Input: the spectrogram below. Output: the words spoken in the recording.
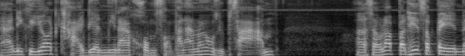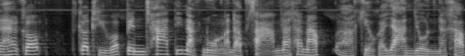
ะนี่คือยอดขายเดือนมีนาคม 2563อ่าสำหรับประเทศสเปนนะฮะก็ ก็ถือว่าเป็นชาติที่หนักหน่วงอันดับ3นะถ้านับเกี่ยวกับยานยนต์นะครับ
